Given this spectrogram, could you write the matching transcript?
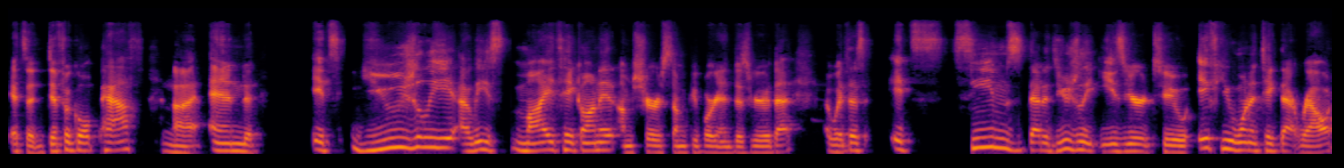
it's a difficult path, Mm, uh, and it's usually at least my take on it. I'm sure some people are going to disagree with that. With this, it seems that it's usually easier to if you want to take that route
